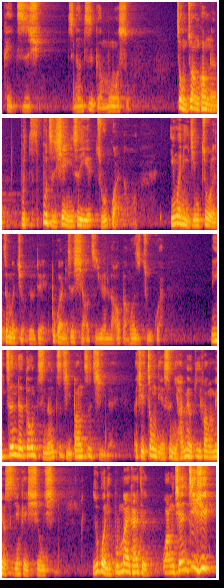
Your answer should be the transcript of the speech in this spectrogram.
可以咨询，只能自个摸索。这种状况呢，不不只限于是一个主管哦，因为你已经做了这么久，对不对？不管你是小职员、老板或是主管，你真的都只能自己帮自己呢。而且重点是你还没有地方、没有时间可以休息。如果你不迈开腿往前继续，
